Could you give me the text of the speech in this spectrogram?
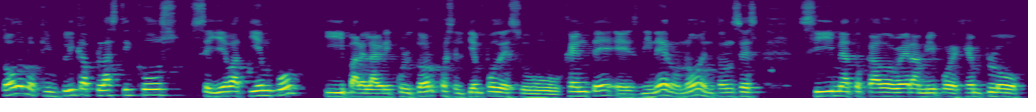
todo lo que implica plásticos se lleva tiempo y para el agricultor, pues el tiempo de su gente es dinero, ¿no? Entonces, sí me ha tocado ver a mí, por ejemplo,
